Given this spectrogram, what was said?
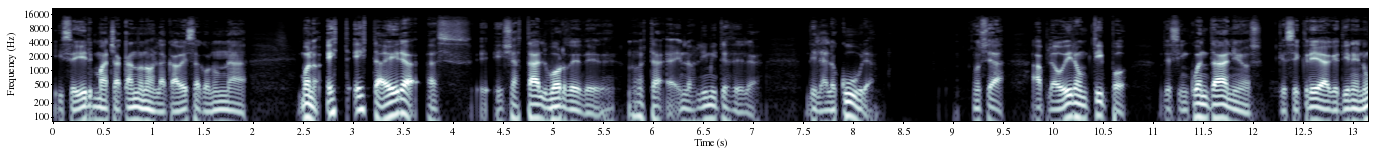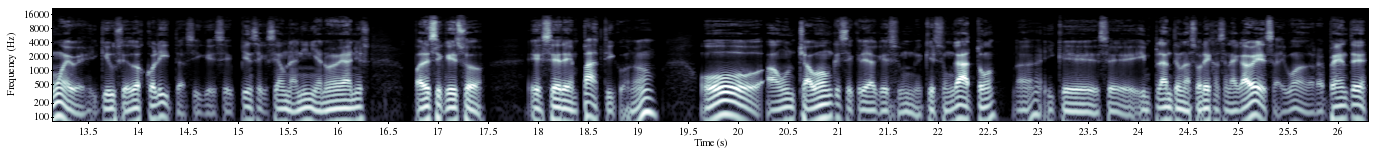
y seguir machacándonos la cabeza con una... Bueno, est- esta era eh, ya está al borde de... ¿no? Está en los límites de la, de la locura. O sea, aplaudir a un tipo de 50 años que se crea que tiene 9 y que use dos colitas y que se piense que sea una niña de 9 años, parece que eso es ser empático, ¿no? O a un chabón que se crea que es un, que es un gato ¿no? y que se implante unas orejas en la cabeza y bueno, de repente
